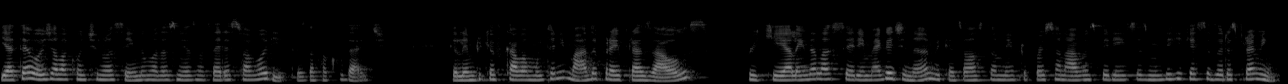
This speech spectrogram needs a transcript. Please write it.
e até hoje ela continua sendo uma das minhas matérias favoritas da faculdade. Eu lembro que eu ficava muito animada para ir para as aulas, porque além delas serem mega dinâmicas, elas também proporcionavam experiências muito enriquecedoras para mim,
